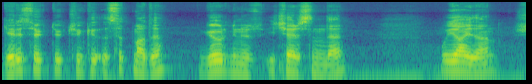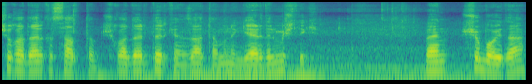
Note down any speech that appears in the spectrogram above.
Geri söktük çünkü ısıtmadı. Gördüğünüz içerisinden bu yaydan şu kadar kısalttım. Şu kadar derken zaten bunu gerdirmiştik. Ben şu boyda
